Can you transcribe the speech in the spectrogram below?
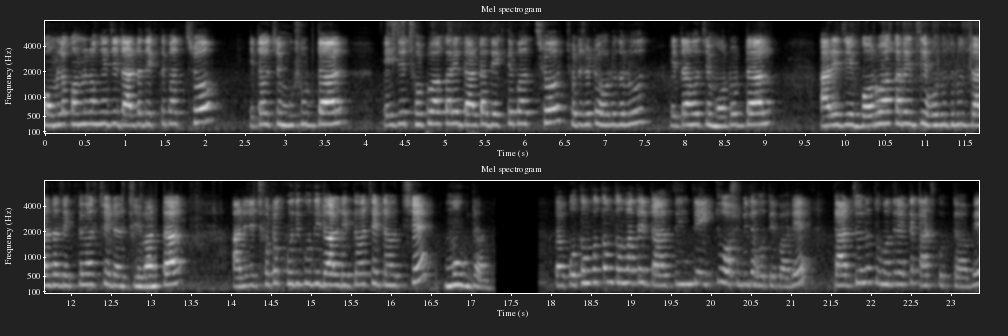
কমলা কমলা রঙের যে ডালটা দেখতে পাচ্ছ এটা হচ্ছে মুসুর ডাল। এই যে ছোট আকারের ডালটা দেখতে পাচ্ছ ছোট ছোট হলুদ হলুদ এটা হচ্ছে মটর ডাল। আর এই যে বড় আকারের যে হলুদ হলুদ ডালটা দেখতে পাচ্ছ এটা হচ্ছে ছোলার ডাল। আর এই যে ছোট খুদি খুদি ডাল দেখতে পাচ্ছ এটা হচ্ছে মুগ ডাল। তা প্রথম প্রথম তোমাদের ডাল চিনতে একটু অসুবিধা হতে পারে, তার জন্য তোমাদের একটা কাজ করতে হবে।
